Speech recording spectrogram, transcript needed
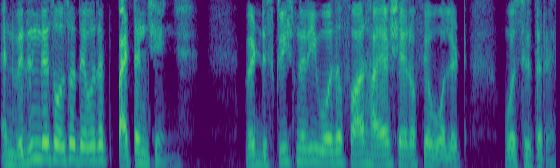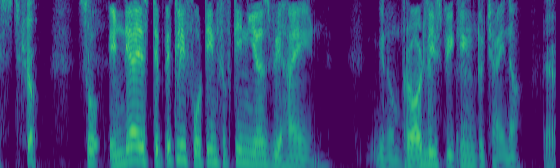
And within this also there was a pattern change where discretionary was a far higher share of your wallet versus the rest. Sure. So India is typically 14, 15 years behind, you know, broadly speaking to China. Yeah.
